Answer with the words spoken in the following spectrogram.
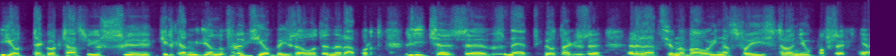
i od tego czasu już kilka milionów ludzi obejrzało ten raport. Liczę, że wnet go także relacjonowało i na swojej stronie upowszechnia.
